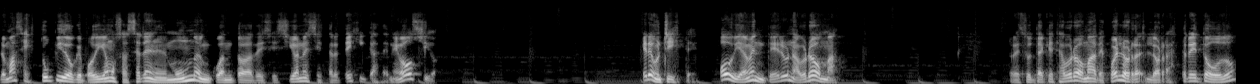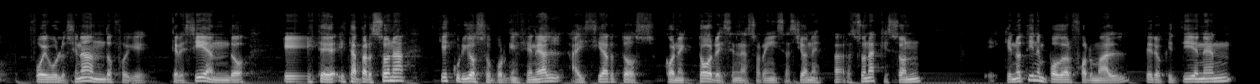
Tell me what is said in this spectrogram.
lo más estúpido que podíamos hacer en el mundo en cuanto a decisiones estratégicas de negocio. Era un chiste, obviamente, era una broma. Resulta que esta broma, después lo, lo rastré todo, fue evolucionando, fue creciendo. Este, esta persona, que es curioso, porque en general hay ciertos conectores en las organizaciones, personas que son eh, que no tienen poder formal, pero que tienen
